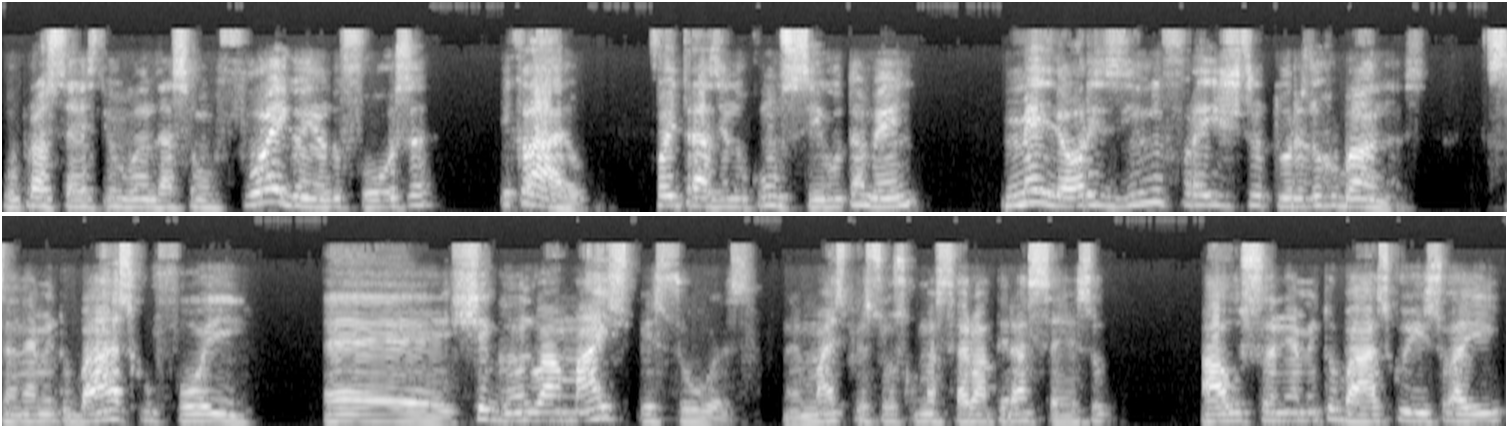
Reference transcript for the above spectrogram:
o processo de urbanização foi ganhando força e, claro, foi trazendo consigo também melhores infraestruturas urbanas. Saneamento básico foi é, chegando a mais pessoas, né? mais pessoas começaram a ter acesso ao saneamento básico, e isso aí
